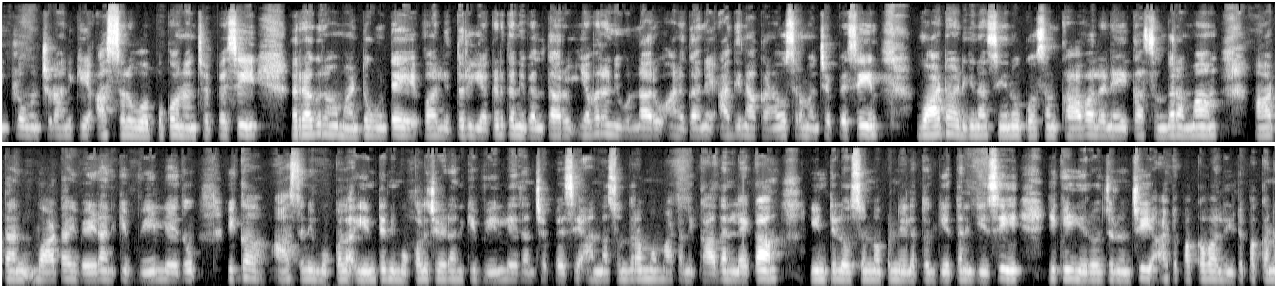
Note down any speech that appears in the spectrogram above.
ఇంట్లో ఉంచడానికి అస్సలు ఒప్పుకోనని చెప్పేసి రఘురామ్ అంటూ ఉంటే వాళ్ళిద్దరూ ఎక్కడికని వెళ్తారు? ఎవరని ఉన్నారు అనగానే అది నాకు అనవసరం అని చెప్పేసి వాట అడిగిన సీను కోసం కావాలనే ఇక సుందరమ్మ ఆట వాటా వేయడానికి వీల్లేదు. ఇక ఆస్తిని ముక్కలు ఇంటిని ముక్కలు చేయడానికి వీల్లేదని చెప్పేసి అన్న సుందరమ్మ మాటని కాదనలేక ఇంటిలో సున్నపు నీళ్ళతో గీతను గీసి ఇక ఈ రోజు నుంచి అటు పక్క వాళ్ళు ఇటు పక్కన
